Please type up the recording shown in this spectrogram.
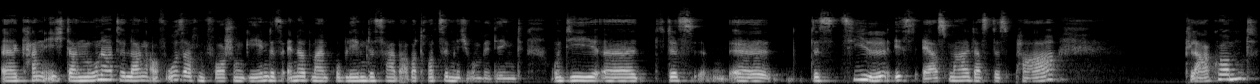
äh, kann ich dann monatelang auf Ursachenforschung gehen, das ändert mein Problem deshalb aber trotzdem nicht unbedingt. Und die, äh, das, äh, das Ziel ist erstmal, dass das Paar klarkommt,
